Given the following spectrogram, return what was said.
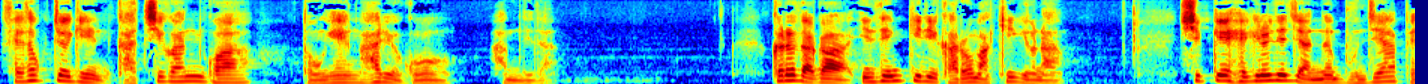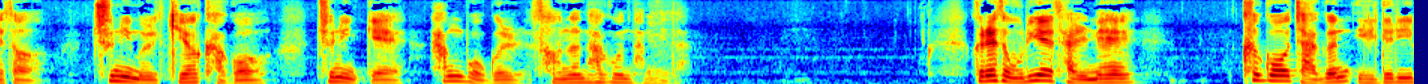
세속적인 가치관과 동행하려고 합니다. 그러다가 인생길이 가로막히거나 쉽게 해결되지 않는 문제 앞에서 주님을 기억하고 주님께 항복을 선언하곤 합니다. 그래서 우리의 삶에 크고 작은 일들이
